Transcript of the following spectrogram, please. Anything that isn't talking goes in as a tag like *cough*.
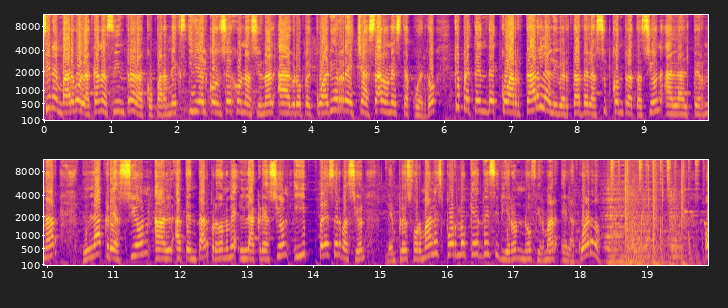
Sin embargo, la Canacintra, la Coparmex y el Consejo Nacional Agropecuario rechazaron este acuerdo que pretende coartar la libertad de la subcontratación al alternar la creación, al atentar, perdóname, la creación y preservación de empleos formales, por lo que decidieron no firmar el acuerdo.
